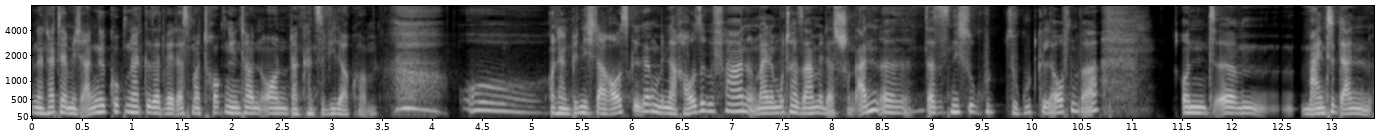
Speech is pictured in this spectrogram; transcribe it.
Und dann hat er mich angeguckt und hat gesagt, werd erstmal trocken hinter den Ohren und dann kannst du wiederkommen. Oh. Und dann bin ich da rausgegangen, bin nach Hause gefahren und meine Mutter sah mir das schon an, äh, dass es nicht so gut, so gut gelaufen war und ähm, meinte dann,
